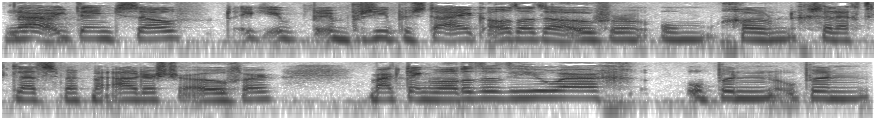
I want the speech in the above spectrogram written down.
Nou, ik denk zelf, ik, in, in principe sta ik altijd wel over om gewoon gezellig te kletsen met mijn ouders erover. Maar ik denk wel dat het heel erg op een, op een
